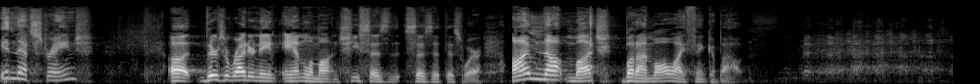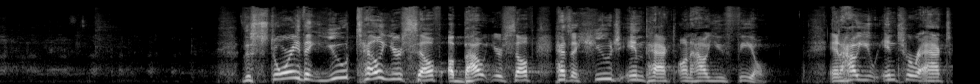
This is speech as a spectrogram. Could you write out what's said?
Isn't that strange? Uh, there's a writer named Anne Lamott, and she says, says it this way I'm not much, but I'm all I think about. the story that you tell yourself about yourself has a huge impact on how you feel and how you interact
